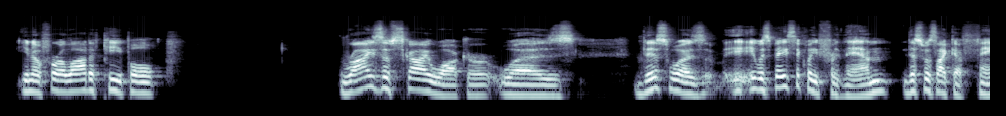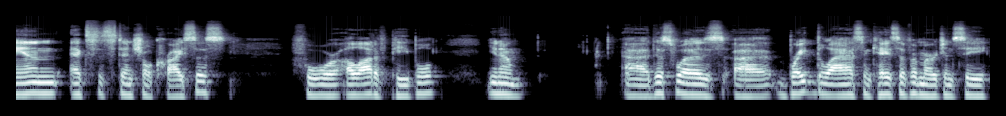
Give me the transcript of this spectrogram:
you know, for a lot of people, Rise of Skywalker was this was it was basically for them this was like a fan existential crisis for a lot of people you know uh, this was uh, break glass in case of emergency.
